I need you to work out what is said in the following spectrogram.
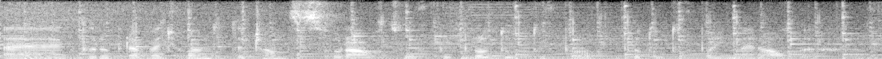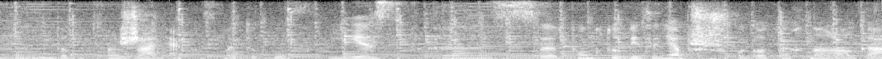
e, który prowadziłam dotyczący surowców, półproduktów, produktów polimerowych mm, do wytwarzania kosmetyków jest e, z punktu widzenia przyszłego technologa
